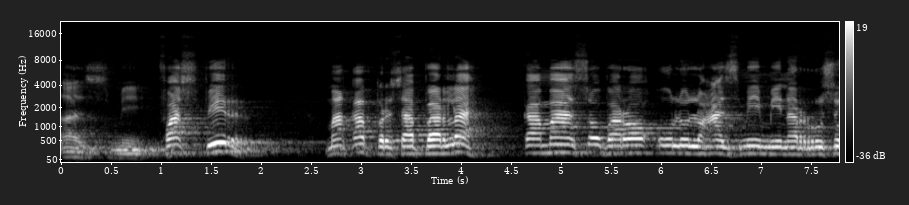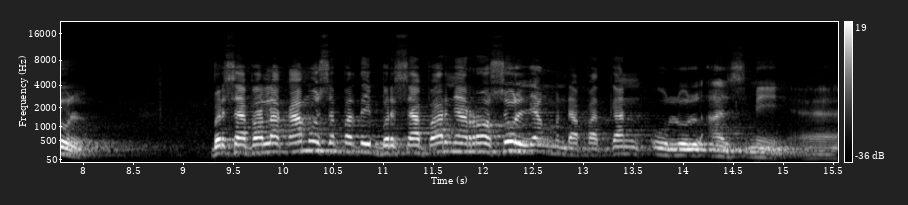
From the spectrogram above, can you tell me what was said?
azmi. Fasbir. Maka bersabarlah kama sobaro ulul azmi minar rusul. Bersabarlah kamu seperti bersabarnya rasul yang mendapatkan ulul azmi. Eh,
